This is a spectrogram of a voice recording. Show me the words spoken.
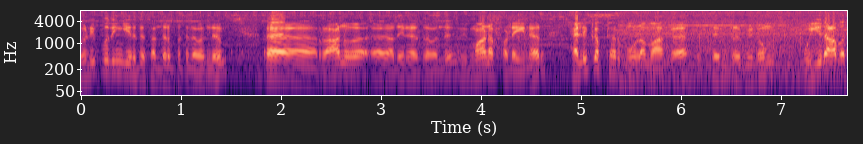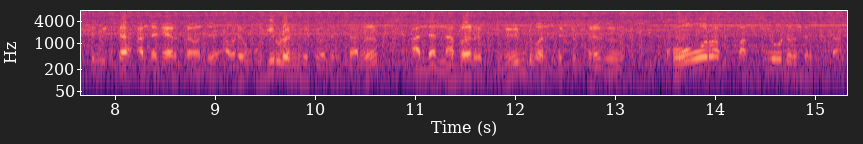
வெளிப்புதுங்கி இருந்த சந்தர்ப்பத்தில் வந்து இராணுவ அதே நேரத்தில் வந்து விமானப்படையினர் ஹெலிகாப்டர் மூலமாக சென்று மிகவும் உயிராபத்து மிக்க அந்த நேரத்தில் வந்து அவரை உயிருடன் மீட்டு வந்திருக்கிறார்கள். அந்த நபர் மீண்டு வந்ததுக்கு பிறகு கோர பசியோடு இருந்திருக்கிறார்.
